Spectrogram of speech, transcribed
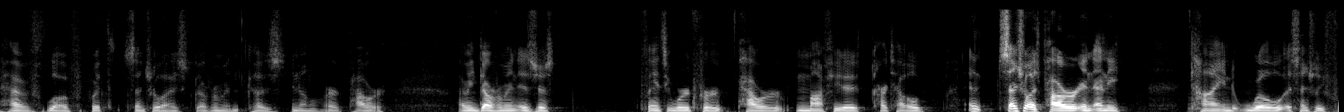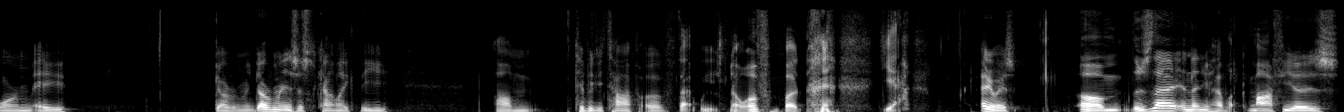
have love with centralized government because you know or power. I mean, government is just fancy word for power, mafia, cartel, and centralized power in any kind will essentially form a government. Government is just kind of like the um, tippity top of that we know of, but yeah. Anyways, um, there's that, and then you have like mafias,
